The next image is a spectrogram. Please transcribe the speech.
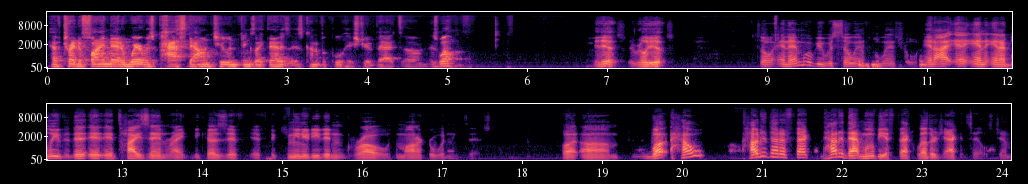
have tried to find that or where it was passed down to and things like that is, is kind of a cool history of that um, as well. It is. It really is. So, and that movie was so influential, and I and and I believe that it, it, ties in right because if if the community didn't grow, the moniker wouldn't exist. But um, what how how did that affect? How did that movie affect leather jacket sales, Jim?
